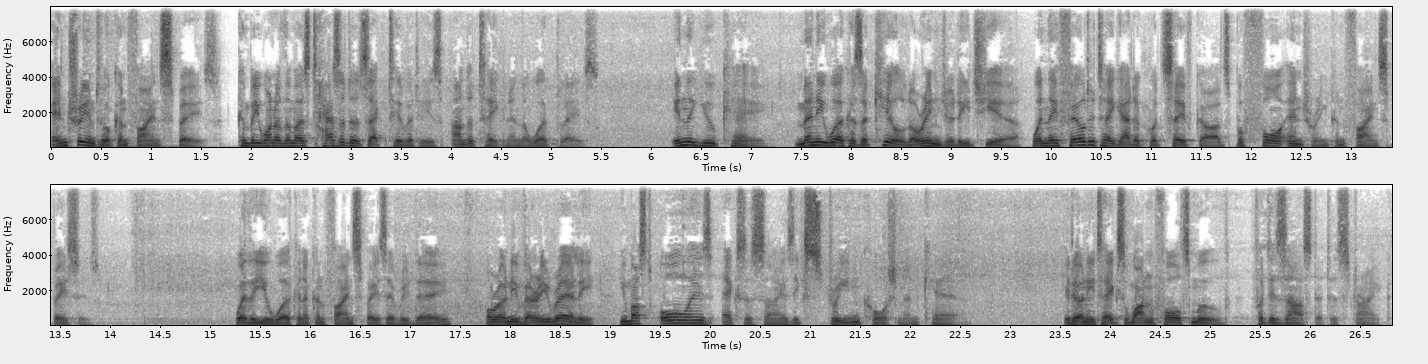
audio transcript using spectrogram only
Entry into a confined space can be one of the most hazardous activities undertaken in the workplace. In the UK, many workers are killed or injured each year when they fail to take adequate safeguards before entering confined spaces whether you work in a confined space every day or only very rarely. You must always exercise extreme caution and care. It only takes one false move for disaster to strike.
